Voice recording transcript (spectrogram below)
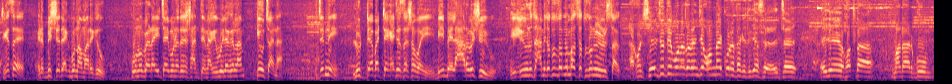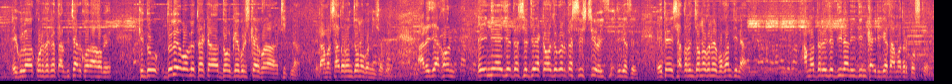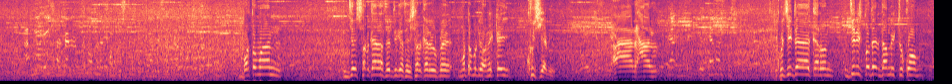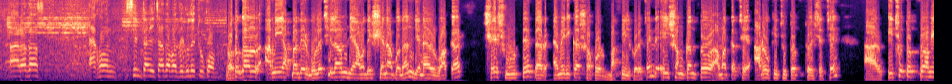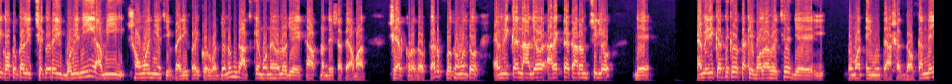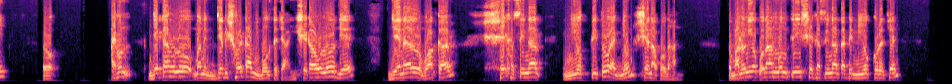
ঠিক আছে? এটা বিশ্বে দেখব না আমার কেউ। কোনো বেড়াই চাইব না, দেশে শান্তি আগে বলে গেলাম, কেউ চায় না। বুঝলি লুটতে বাচ্চা খাইতেছে সবাই। বিএনপি আরও বেশি হইব। ইউনুস, আমি যতজন বাস ততজন ইউনুস থাক। এখন সে যদি মনে করেন যে অন্যায় করে থাকে, ঠিক আছে, যে এই যে হত্যা, মার্ডার, গুম, এগুলো করে থাকলে তার বিচার করা হবে। কিন্তু দলীয়ভাবে তো একটা দলকে পরিষ্কার করা ঠিক না। এটা আমার সাধারণ জনগণ হিসাবে। আর এই যে এখন এই নিয়ে যে দেশে যে একটা অজগরতার সৃষ্টি হয়েছে, ঠিক আছে এই সাধারণ জনগণের ভোগান্তি না। আমাদের এই যে দিন আনি দিন খাই, ঠিক আছে, আমাদের কষ্ট আপনি এই সরকারের উপর কতটা সন্তুষ্ট বর্তমান যে সরকার বর্তমান যে সরকার আছে, ঠিক আছে সরকারের উপরে মোটামুটি অনেকটাই খুশি আমি। আর আর খুশিটা কারণ জিনিসপত্রের দাম একটু কম, আর আদার্স এখন চিন্তাই চাঁদাবাদ এগুলো একটু কম। গতকাল আমি আপনাদের বলেছিলাম যে আমাদের সেনাপ্রধান জেনারেল ওয়াকার শেষ মুহূর্তে তার আমেরিকা সফর বাতিল করেছেন। এই সংক্রান্ত আমার কাছে আরও কিছু তথ্য এসেছে। আর কিছু তথ্য আমি গতকাল ইচ্ছে করেই বলিনি, আমি সময় নিয়েছি ভেরিফাই করবার জন্য, কিন্তু আজকে মনে হলো যে এটা আপনাদের সাথে আমার শেয়ার করা দরকার। প্রথমত, আমেরিকা না যাওয়ার আরেকটা কারণ ছিল যে আমেরিকা থেকেও তাকে বলা হয়েছে যে তোমার এই মুহূর্তে আসার দরকার নেই। তো এখন যেটা হলো মানে যে বিষয়টা আমি বলতে চাই, সেটা হলো যে জেনারেল ওয়াকার শেখ হাসিনার নিয়োগকৃত একজন সেনা প্রধান মাননীয় প্রধানমন্ত্রী শেখ হাসিনা তাকে নিয়োগ করেছেন।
